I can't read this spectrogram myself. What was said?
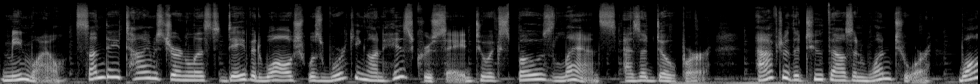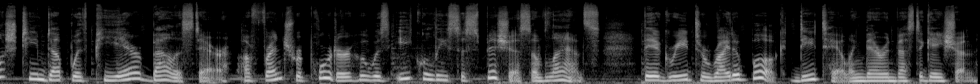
Meanwhile, Sunday Times journalist David Walsh was working on his crusade to expose Lance as a doper. After the 2001 tour, Walsh teamed up with Pierre Ballester, a French reporter who was equally suspicious of Lance. They agreed to write a book detailing their investigation,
